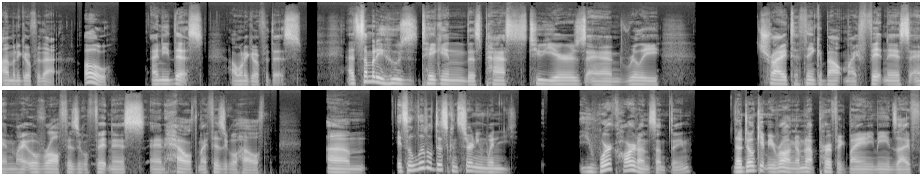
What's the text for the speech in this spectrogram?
I'm going to go for that. Oh i need this. I want to go for this. As somebody who's taken this past two years and really tried to think about my fitness and my overall physical fitness and health my physical health um, it's a little disconcerting when you work hard on something now, don't get me wrong; I'm not perfect by any means. I've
